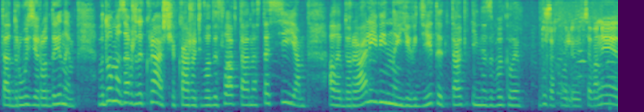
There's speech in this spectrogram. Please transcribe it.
та друзі родини. Вдома завжди краще, кажуть Владислав та Анастасія. Але до реалій війни їх діти так і не звикли. Дуже хвилюються, вони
